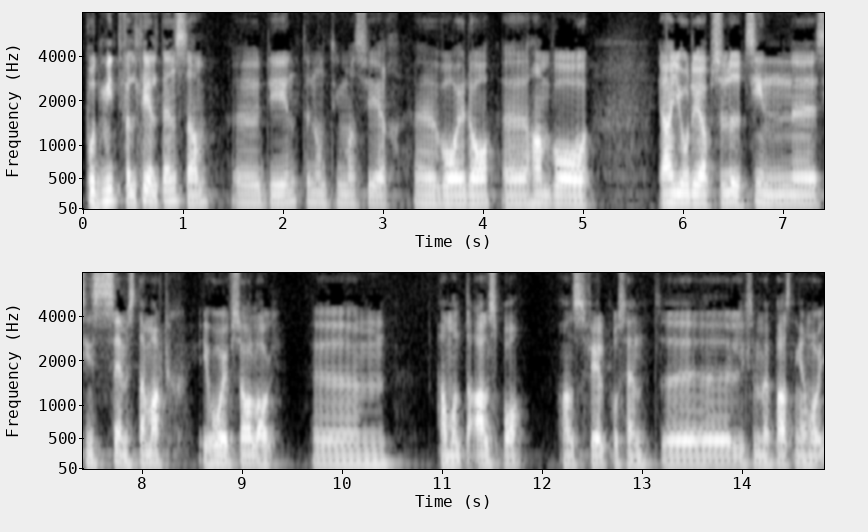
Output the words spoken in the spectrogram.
på ett mittfält helt ensam. Eh, det är inte någonting man ser eh, varje dag. Eh, han var... Ja, han gjorde ju absolut sin, eh, sin sämsta match i HFs A-lag. Ehm, han var inte alls bra. Hans felprocent liksom med passningar var...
